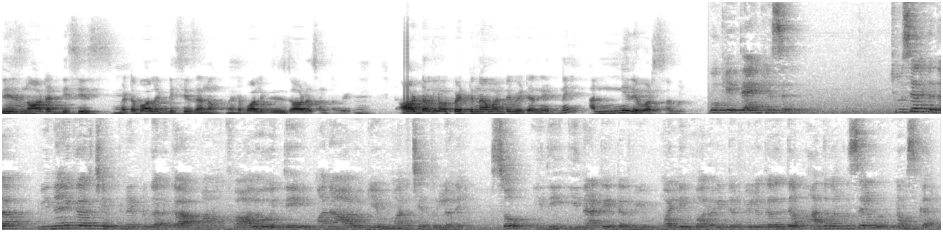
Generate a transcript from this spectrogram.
This is not a disease Hmm. Metabolic disease అన్నాం. Hmm. మెటబాలిక్ డిజార్డర్స్ అంటారు ఆర్డర్లో ఆర్డర్లో పెట్టినామంటే వీటన్నిటిని అన్ని reversible okay thank you sir చూశారు కదా వినయ్ గారు చెప్పినట్టు గనక మనం ఫాలో అయితే మన ఆరోగ్యం మన చేతుల్లోనే. సో ఇది ఈనాటి ఇంటర్వ్యూ మళ్ళీ మరో ఇంటర్వ్యూలో కలుద్దాం. అంతవరకు సెలవు నమస్కారం.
